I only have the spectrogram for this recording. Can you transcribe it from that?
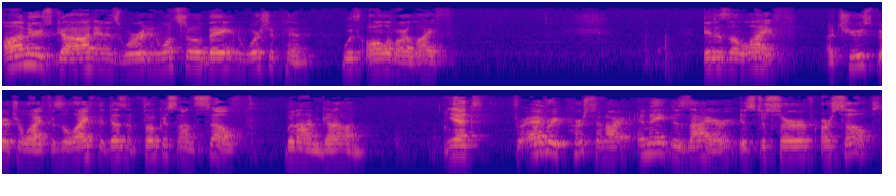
honors God and His Word, and wants to obey and worship Him with all of our life. It is a life a true spiritual life is a life that doesn't focus on self, but on God. Yet, for every person, our innate desire is to serve ourselves,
